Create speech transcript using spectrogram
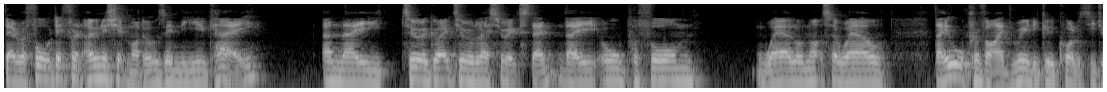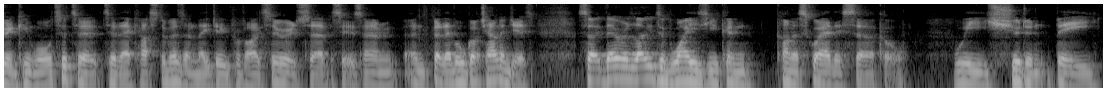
There are four different ownership models in the UK, and they, to a greater or lesser extent, they all perform well or not so well they all provide really good quality drinking water to, to their customers and they do provide sewerage services and, and but they've all got challenges so there are loads of ways you can kind of square this circle we shouldn't be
